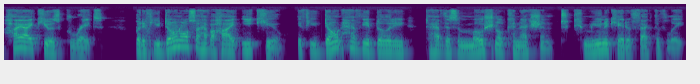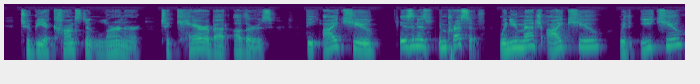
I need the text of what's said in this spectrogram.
High IQ is great. But if you don't also have a high EQ, if you don't have the ability to have this emotional connection, to communicate effectively, to be a constant learner, to care about others, the IQ isn't as impressive. When you match IQ with EQ,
